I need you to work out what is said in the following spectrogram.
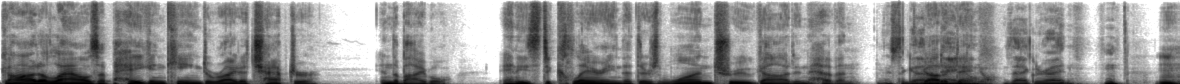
God allows a pagan king to write a chapter in the Bible, and he's declaring that there's one true God in heaven. That's the God, God of of Daniel. Daniel. Exactly right. Mm.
